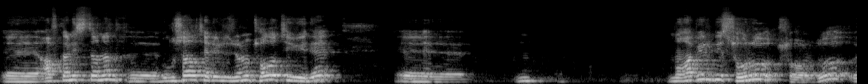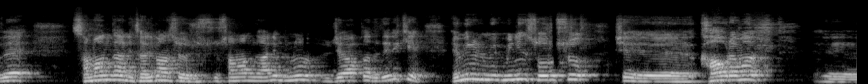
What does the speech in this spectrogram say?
e, Afganistan'ın e, ulusal televizyonu Tolo TV'de e, muhabir bir soru sordu ve Samangani Taliban sözcüsü Samangani bunu cevapladı. Dedi ki Emirül Mümin'in sorusu şey e, kavramı e,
